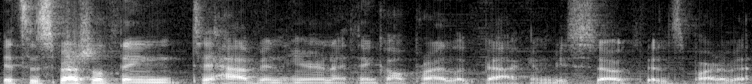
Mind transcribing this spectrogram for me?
it's a special thing to have in here and I think I'll probably look back and be stoked that it's part of it.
